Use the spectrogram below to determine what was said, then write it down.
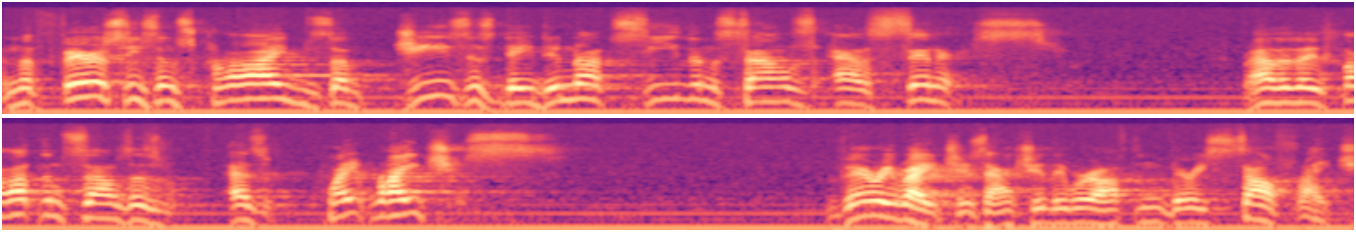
And the Pharisees and scribes of Jesus' day did not see themselves as sinners. Rather, they thought themselves as, as quite righteous. Very righteous, actually. They were often very self righteous.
